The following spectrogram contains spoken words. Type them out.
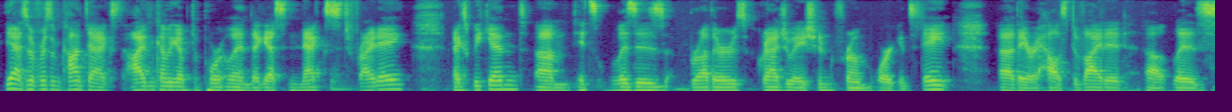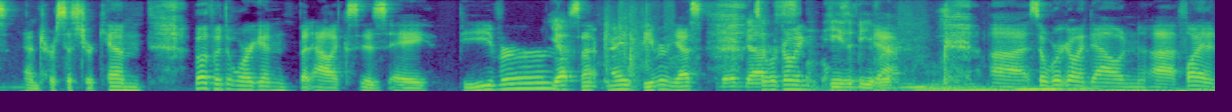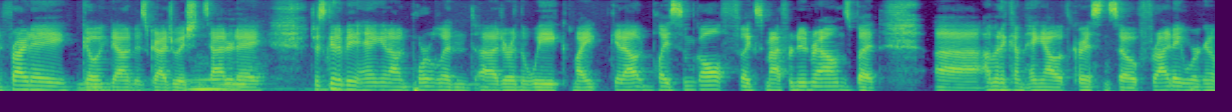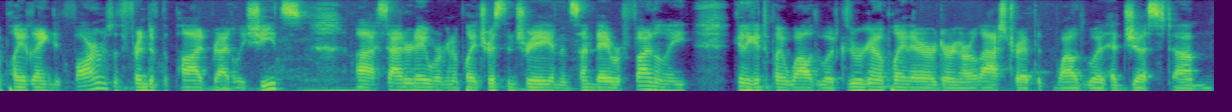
yeah, so for some context, I'm coming up to Portland, I guess, next Friday, next weekend. Um, it's Liz's brother's graduation from Oregon State. Uh, they are house divided. Uh, Liz and her sister Kim both went to Oregon, but Alex is a beaver. Yep. Is that right? Beaver, yes. So we're going. He's a beaver. Yeah. Uh, so we're going down, uh, flying in Friday, going down to graduation Saturday. Just going to be hanging out in Portland uh, during the week. Might get out and play some golf, like some afternoon rounds, but uh, I'm going to come hang out with Chris. And so Friday, we're going to play Langdon Farms with friend of the pod, Bradley Sheets. Uh, Saturday, we're going to play Trysting Tree. And then Sunday, we're finally going to get to play Wildwood because we were going to play there during our last trip. But Wildwood had just. Um,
